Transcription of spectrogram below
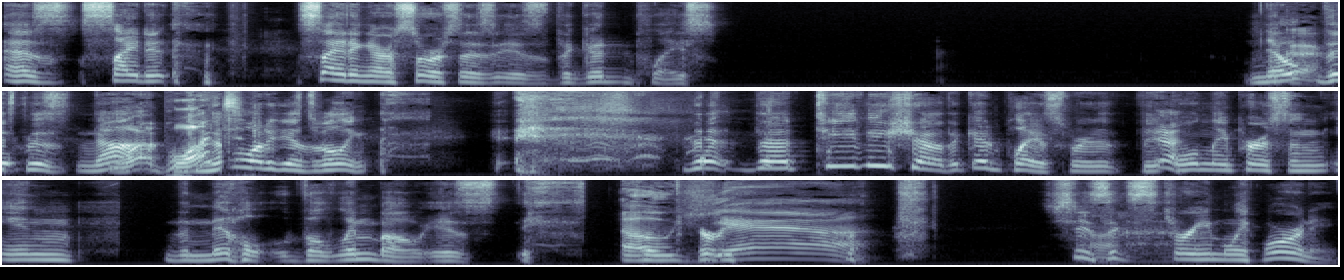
as cited, citing our sources, is the good place. Nope, Okay. this is not. What- what? Nobody is willing. the the TV show, The Good Place, where the Yeah. only person in the middle, the limbo, is oh, Very- yeah. she's Ah. extremely horny.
